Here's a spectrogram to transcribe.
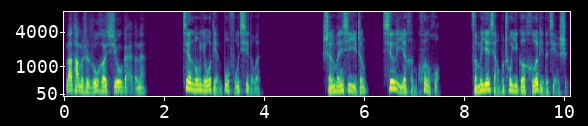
那他们是如何修改的呢？”剑龙有点不服气的问。沈文熙一怔，心里也很困惑，怎么也想不出一个合理的解释，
